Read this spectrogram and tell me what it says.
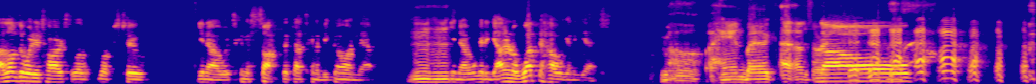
I love the way the TARDIS lo- looks too. You know, it's going to suck that that's going to be gone now. Mm-hmm. You know, we're going to get, I don't know what the hell we're going to get. Oh, a handbag. I, I'm sorry. No.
